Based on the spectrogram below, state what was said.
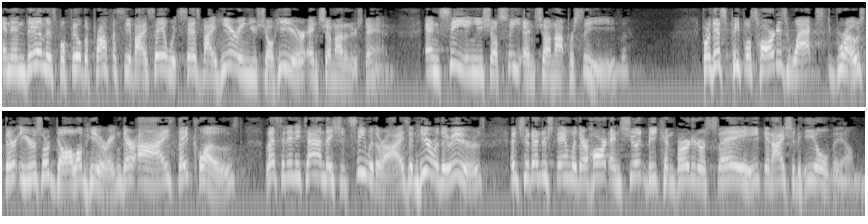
And in them is fulfilled the prophecy of Isaiah, which says, By hearing you shall hear and shall not understand. And seeing ye shall see and shall not perceive. For this people's heart is waxed gross, their ears are dull of hearing, their eyes they've closed, lest at any time they should see with their eyes and hear with their ears, and should understand with their heart and should be converted or saved, and I should heal them.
